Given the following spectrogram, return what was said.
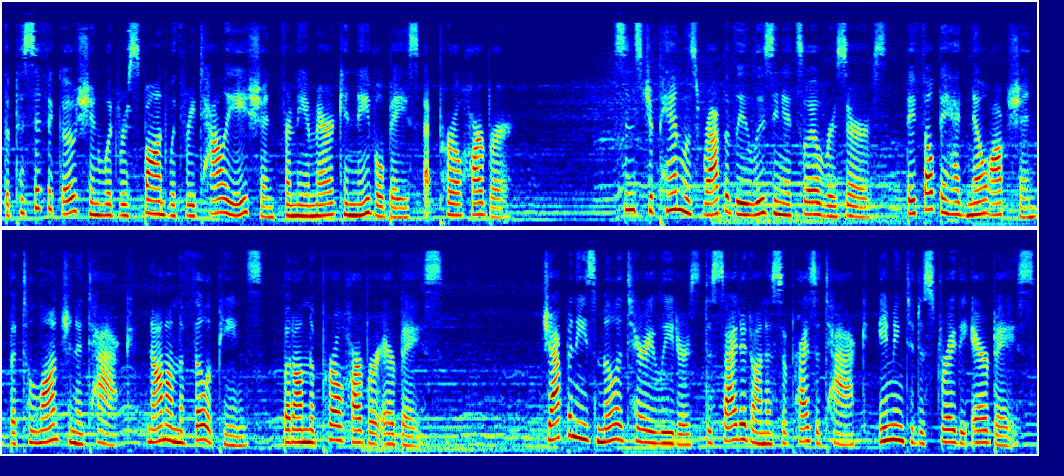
the Pacific Ocean would respond with retaliation from the American naval base at Pearl Harbor. Since Japan was rapidly losing its oil reserves, they felt they had no option but to launch an attack, not on the Philippines, but on the Pearl Harbor Air Base. Japanese military leaders decided on a surprise attack aiming to destroy the airbase,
